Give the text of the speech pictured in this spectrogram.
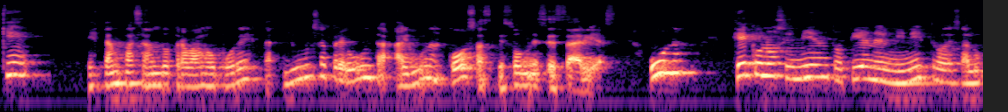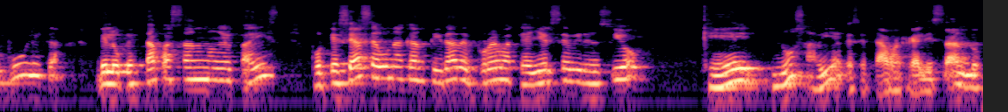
que están pasando trabajo por esta. Y uno se pregunta algunas cosas que son necesarias. Una, ¿qué conocimiento tiene el ministro de Salud Pública de lo que está pasando en el país? Porque se hace una cantidad de pruebas que ayer se evidenció que él no sabía que se estaban realizando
